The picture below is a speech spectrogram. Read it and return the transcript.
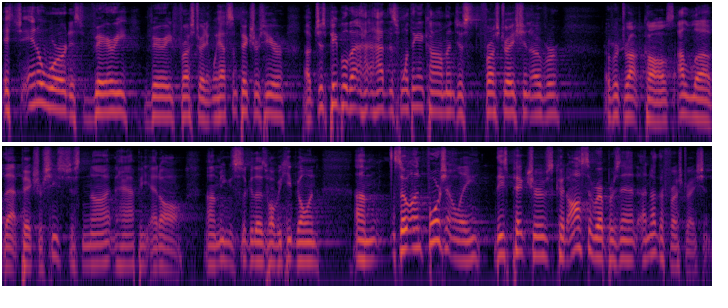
It's in a word, it's very, very frustrating. We have some pictures here of just people that ha- have this one thing in common: just frustration over over dropped calls. I love that picture. She's just not happy at all. Um, you can just look at those while we keep going. Um, so, unfortunately, these pictures could also represent another frustration,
